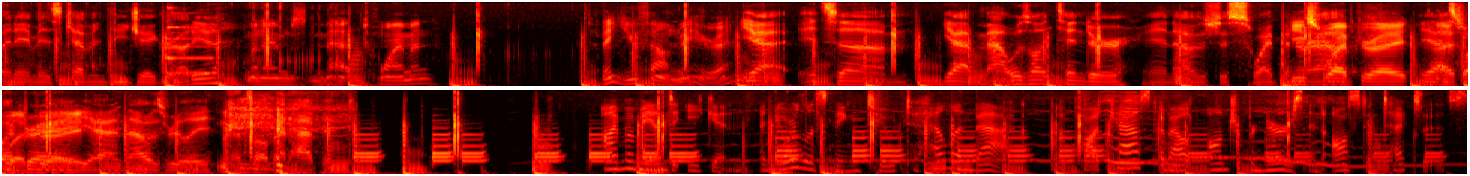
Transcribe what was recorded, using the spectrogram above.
My name is Kevin VJ Garadia. My name's Matt Twyman. I think you found me, right? Yeah, it's um yeah, Matt was on Tinder and I was just swiping He around. swiped right. Yeah, I I swiped, right. Yeah, and that was really that's all that happened. I'm Amanda Eakin, and you're listening to To Hell and Back, a podcast about entrepreneurs in Austin, Texas.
